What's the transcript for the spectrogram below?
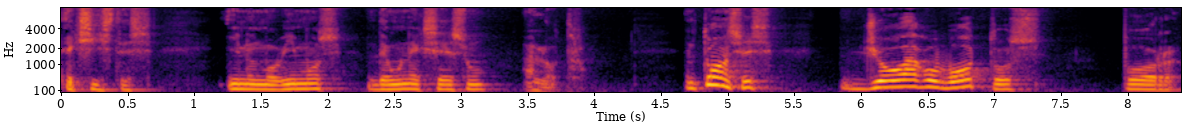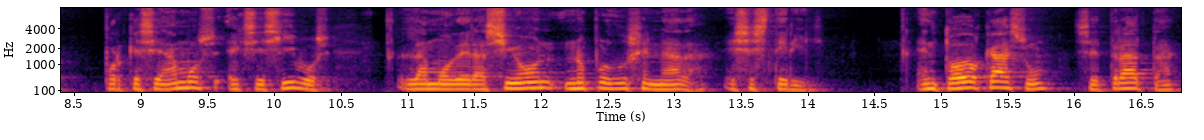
existes y nos movimos de un exceso al otro. Entonces, yo hago votos por porque seamos excesivos. La moderación no produce nada, es estéril. En todo caso, se trata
